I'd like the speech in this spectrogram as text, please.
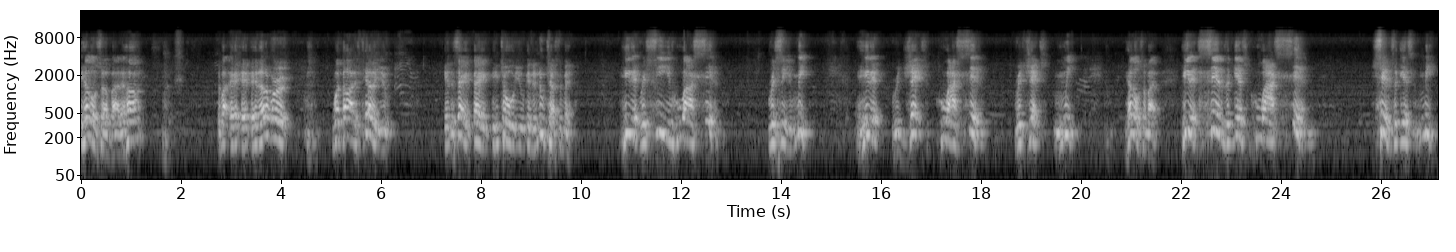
Hello, somebody, huh? Eh, eh, in other words, what God is telling you is the same thing he told you in the New Testament. He that receive who I send, receive me. And he that rejects who I send, rejects me. Hello, somebody. He that sins against who I sin, sins against me.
